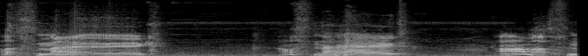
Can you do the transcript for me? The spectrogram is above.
A snake. I'm a snake. I'm a snake.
